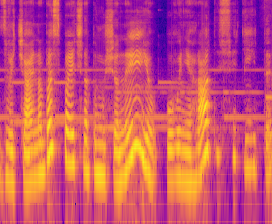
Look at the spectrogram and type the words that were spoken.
Звичайно, безпечна, тому що нею повинні гратися діти.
